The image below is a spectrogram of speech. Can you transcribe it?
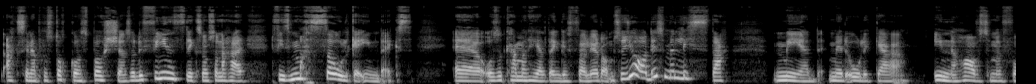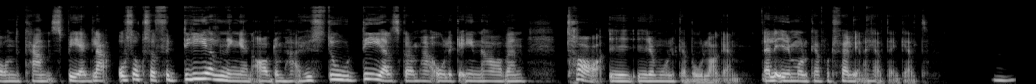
aktierna på Stockholmsbörsen. Så det finns liksom såna här, det finns massa olika index eh, och så kan man helt enkelt följa dem. Så ja, det är som en lista med, med olika innehav som en fond kan spegla och så också fördelningen av de här. Hur stor del ska de här olika innehaven ta i, i de olika bolagen eller i de olika portföljerna helt enkelt. Mm.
